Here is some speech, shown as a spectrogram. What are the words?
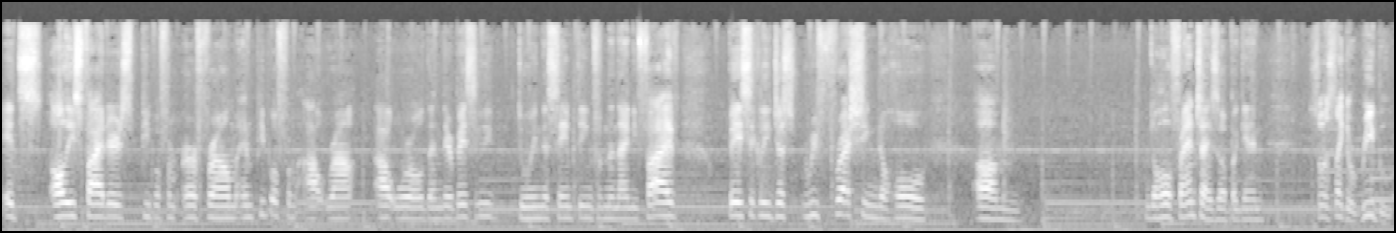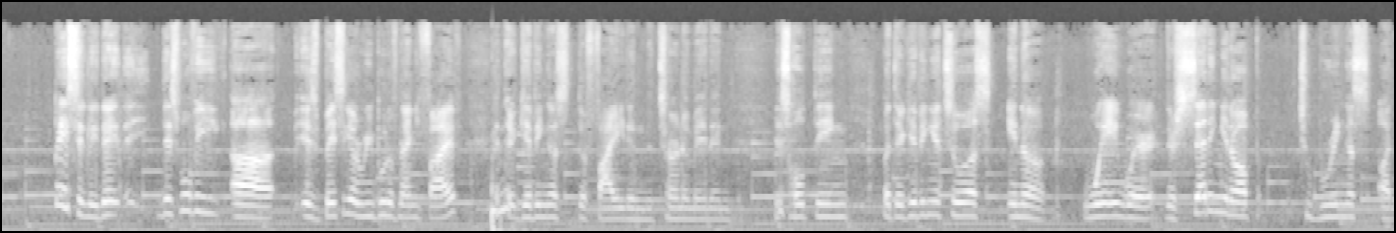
it's all these fighters, people from Earthrealm and people from Outround, Outworld, and they're basically doing the same thing from the 95, basically just refreshing the whole, um, the whole franchise up again. So it's like a reboot. Basically, they, they this movie uh, is basically a reboot of '95, and they're giving us the fight and the tournament and this whole thing, but they're giving it to us in a way where they're setting it up to bring us an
